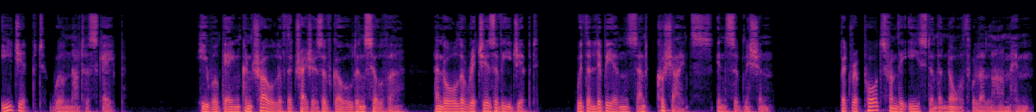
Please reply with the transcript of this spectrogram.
Egypt will not escape. He will gain control of the treasures of gold and silver and all the riches of Egypt, with the Libyans and Cushites in submission. But reports from the east and the north will alarm him,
